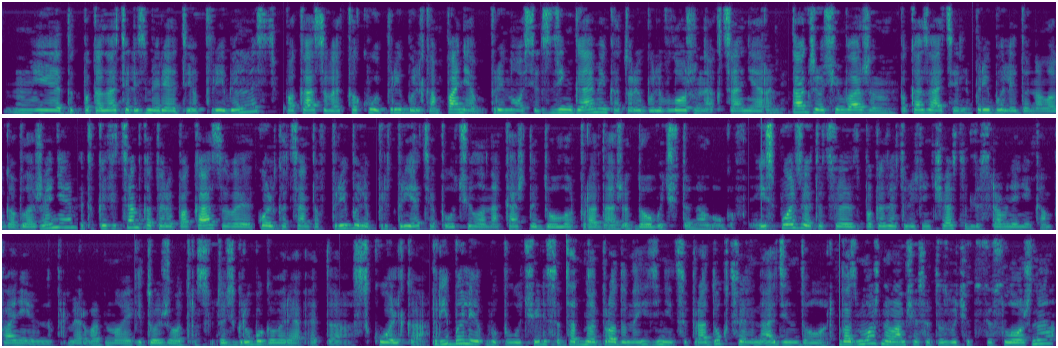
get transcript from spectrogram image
И этот показатель измеряет ее прибыльность, показывает, какую прибыль компания приносит с деньгами, которые были вложены акционерами. Также очень важен показатель прибыли до налогообложения. Это коэффициент, который показывает, сколько центов прибыли предприятие получило на каждый доллар продажи до вычета налогов. И использует этот показатель очень часто для сравнения компаний, например, в одной и той же отрасли. То есть, грубо говоря, это сколько прибыли вы получили с одной проданной единицы продукции на один доллар. Возможно, Возможно, вам сейчас это звучит все сложно,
